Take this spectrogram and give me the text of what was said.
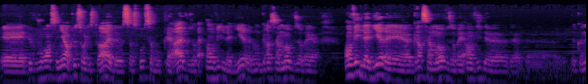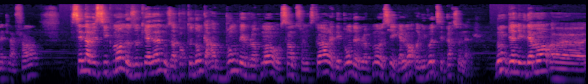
et de vous renseigner un peu sur l'histoire, et de, ça se trouve, ça vous plaira, et vous aurez envie de la lire, et donc grâce à moi, vous aurez envie de la lire, et grâce à moi, vous aurez envie de, connaître la fin, Scénaristiquement, Nozokana nous apporte donc un bon développement au sein de son histoire et des bons développements aussi également au niveau de ses personnages. Donc bien évidemment, euh,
